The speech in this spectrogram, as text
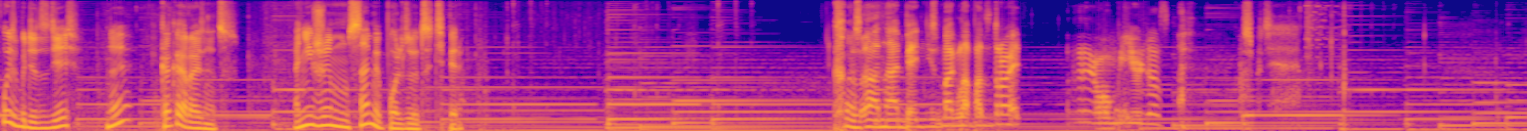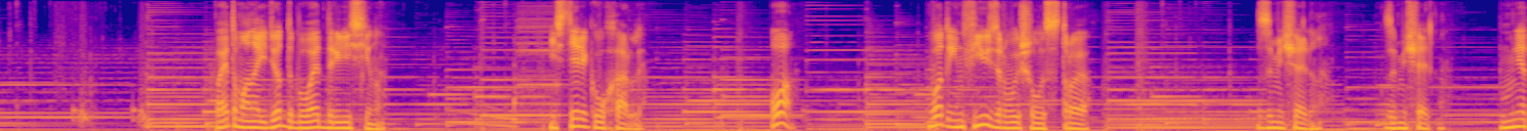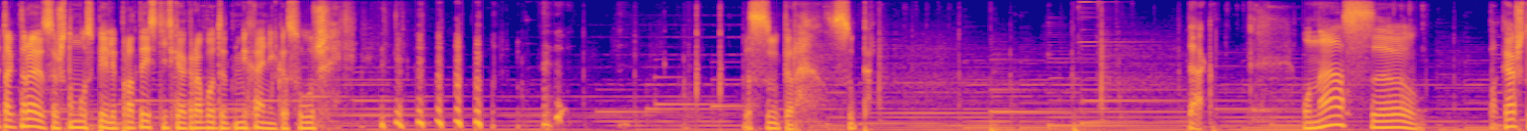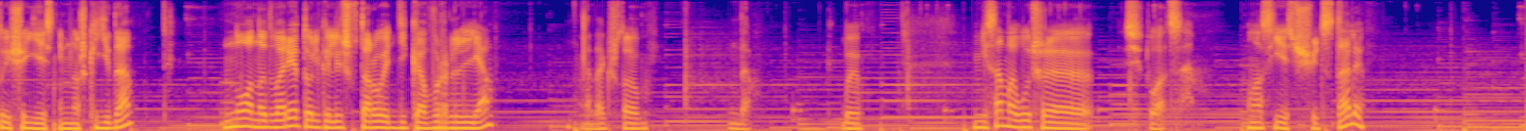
Пусть будет здесь, да? Какая разница? Они же им сами пользуются теперь. Коза, она опять не смогла подстроить. Убью сейчас. Господи. Поэтому она идет, добывает древесину. Истерика у Харли. О! Вот и инфьюзер вышел из строя. Замечательно. Замечательно. Мне так нравится, что мы успели протестить, как работает механика с улучшением. Супер, супер. Так, у нас э, пока что еще есть немножко еда, но на дворе только лишь 2 декабря. Так что, да, как бы не самая лучшая ситуация. У нас есть чуть-чуть стали,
